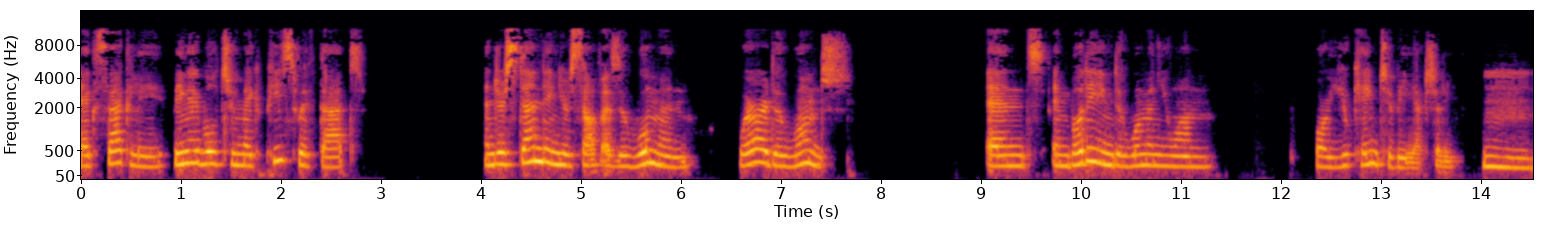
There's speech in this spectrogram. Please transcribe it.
Exactly. Being able to make peace with that understanding yourself as a woman where are the wounds and embodying the woman you want or you came to be actually. Mm-hmm.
